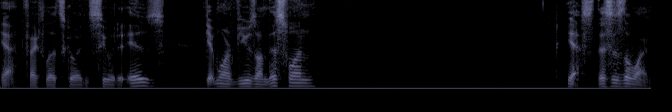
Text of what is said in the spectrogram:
yeah, in fact, let's go ahead and see what it is. Get more views on this one. Yes, this is the one.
